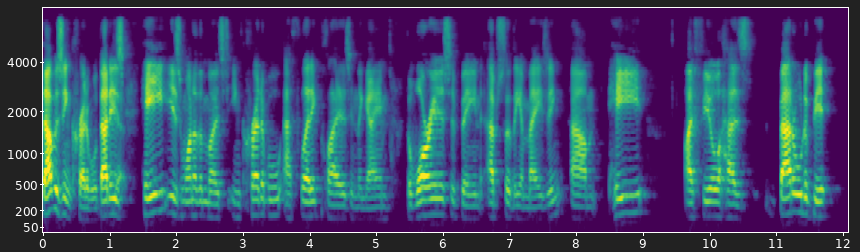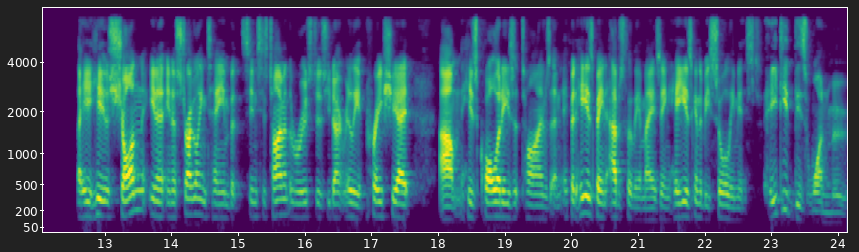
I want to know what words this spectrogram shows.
That was incredible. That is, he is one of the most incredible athletic players in the game. The Warriors have been absolutely amazing. Um, he, I feel, has battled a bit. He, he has shone in a, in a struggling team, but since his time at the Roosters, you don't really appreciate um, his qualities at times. And but he has been absolutely amazing. He is going to be sorely missed. he did this one move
